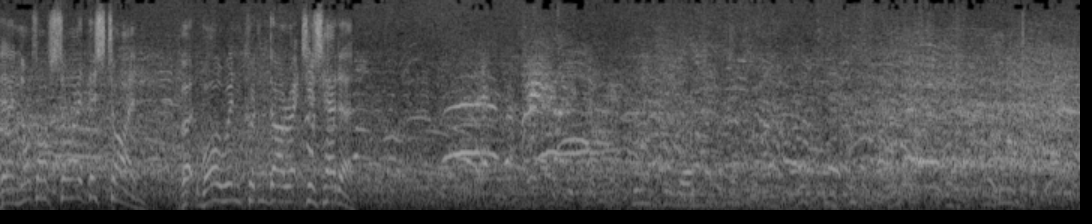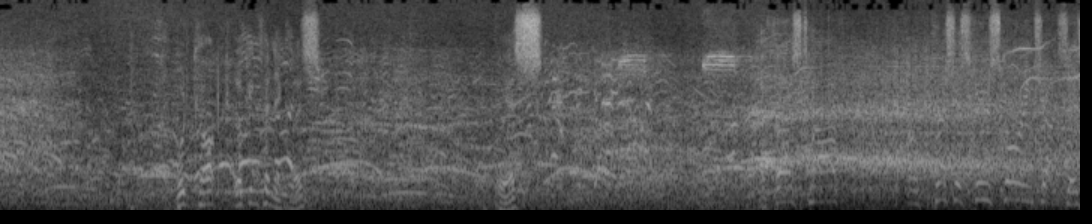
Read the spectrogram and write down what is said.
They're not offside this time, but Walwyn couldn't direct his header. Woodcock looking for Nicholas. Yes The first half of precious few scoring chances.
